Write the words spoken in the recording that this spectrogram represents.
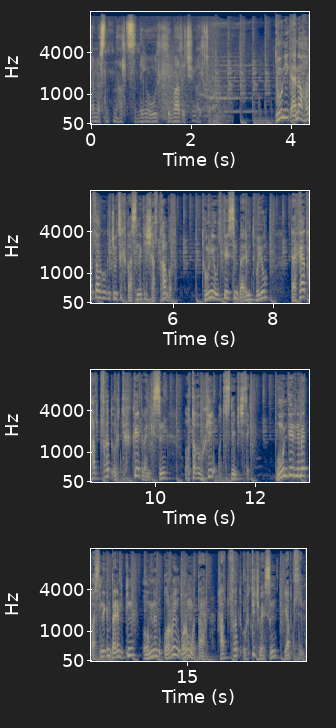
амь насанд нь халдсан нэгэн үйлдэл юм аа л гэж ойлгож байна. Түүнийг амиа хорлоогүй гэж үзэх бас нэг шалтгаан бол түүний үлдээсэн баримт буюу дахиад халдлагад өртөх гээд байна гэсэн утга бүхий утасны бичлэг. Үүн дээр нэмээд бас нэгэн баримт нь өмнө нь 3-ын 3 удаа халдлагад өртөж байсан явдал юм.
